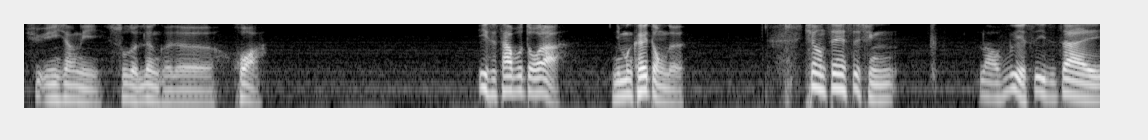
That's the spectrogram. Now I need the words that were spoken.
去影响你说的任何的话。意思差不多啦，你们可以懂的。像这件事情，老夫也是一直在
